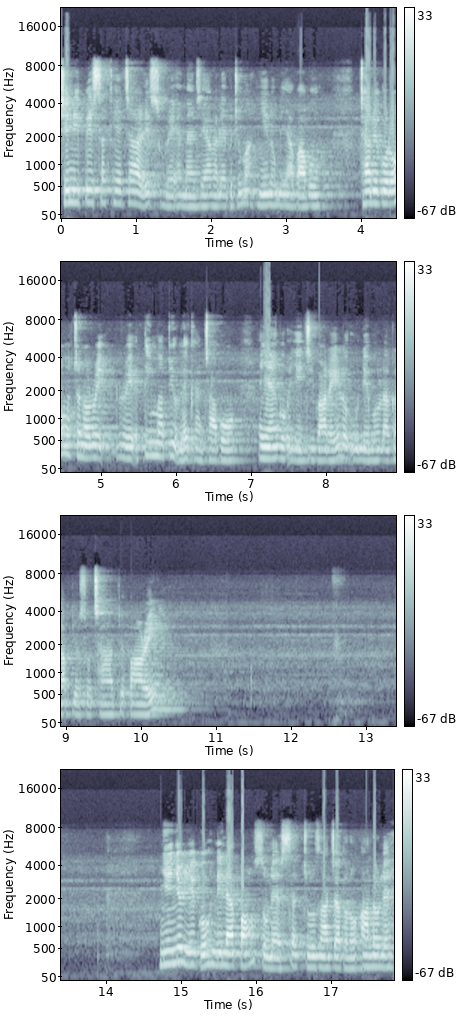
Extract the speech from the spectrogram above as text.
ရှင်ဒီပေးဆက်ခဲ့ကြရဲဆိုတဲ့အမှန်တရားကလည်းဘယ်သူမှငြင်းလို့မရပါဘူး။ဒါတွေကိုတော့ကျွန်တော်တို့တွေအတိမပြုတ်လက်ခံထားဖို့အရန်ကိုအရေးကြီးပါတယ်လို့ဦးနေဘုံလကပြောဆိုချဖြစ်ပါတယ် ညီညွတ်ရေးကိုနေလပေါင်းစုံနဲ့ဆက်ကြိုးစားကြသလိုအားလုံးလည်း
